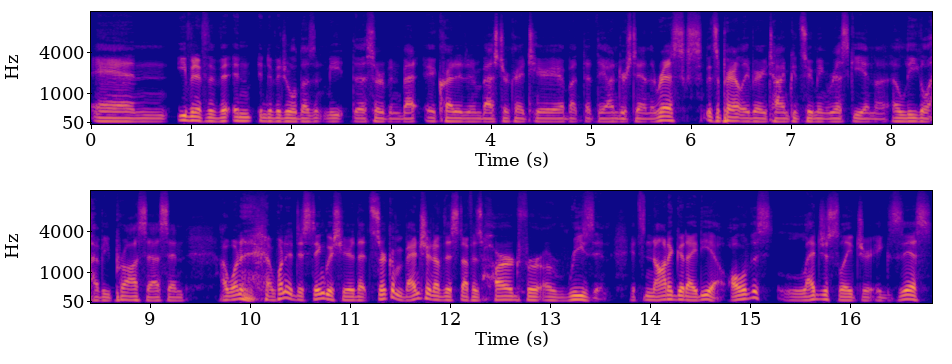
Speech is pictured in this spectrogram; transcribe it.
And even if the in- individual doesn't meet the sort of accredited investor criteria, but that they understand the risks, it's apparently very time consuming, risky, and a, a legal heavy process. And I want to I want to distinguish here that circumvention of this stuff is hard for a reason. It's not a good idea. All of this legislature exists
